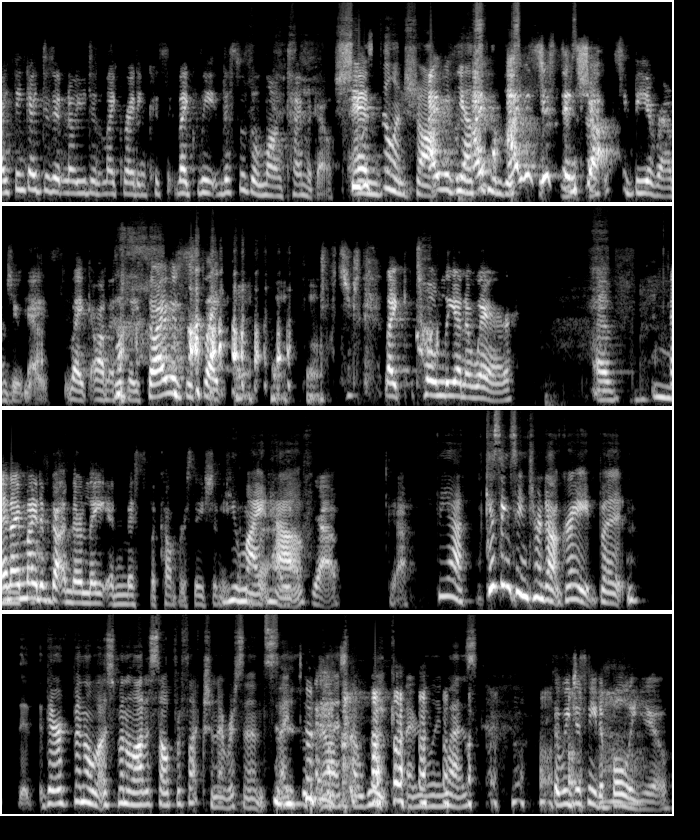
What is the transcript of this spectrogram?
I think I didn't know you didn't like writing because like we this was a long time ago. she was still in shock. I was yes, I, I was just in shock to be around you guys, like honestly. So I was just like like totally unaware of and I Mm. might have gotten there late and missed the conversation. You might I- have. yeah. But yeah, kissing scene turned out great, but there have been a lot, it's been a lot of self reflection ever since. I didn't realize how weak I really was. So we just need to bully you.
